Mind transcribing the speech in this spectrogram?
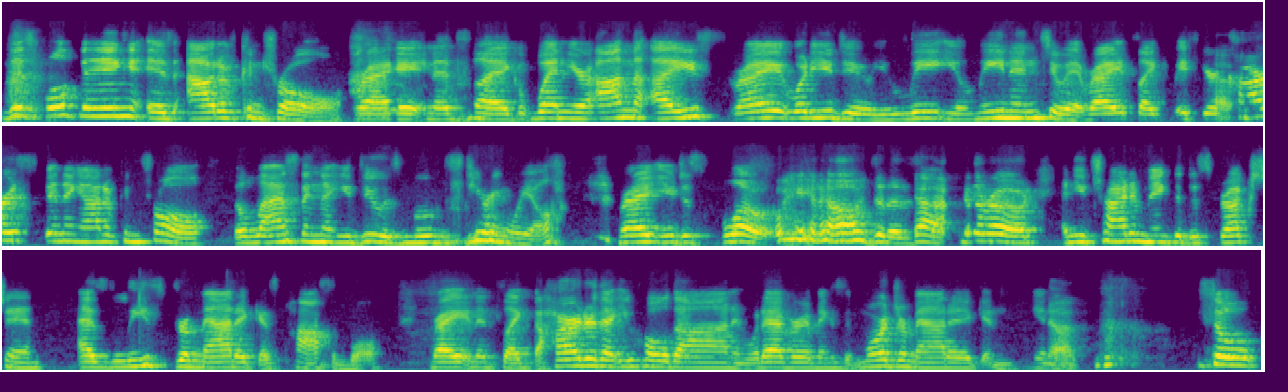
this whole thing is out of control, right? And it's like when you're on the ice, right? What do you do? You lean, you lean into it, right? It's like if your car is spinning out of control, the last thing that you do is move the steering wheel, right? You just float, you know, to the yeah. side of the road, and you try to make the destruction as least dramatic as possible, right? And it's like the harder that you hold on and whatever, it makes it more dramatic, and you know. So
